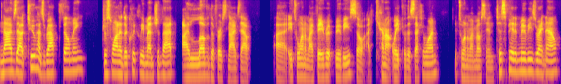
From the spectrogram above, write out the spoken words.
Knives Out 2 has wrapped filming. Just wanted to quickly mention that. I love the first Knives Out. Uh, it's one of my favorite movies, so I cannot wait for the second one. It's one of my most anticipated movies right now.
